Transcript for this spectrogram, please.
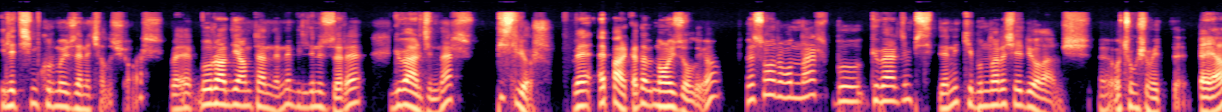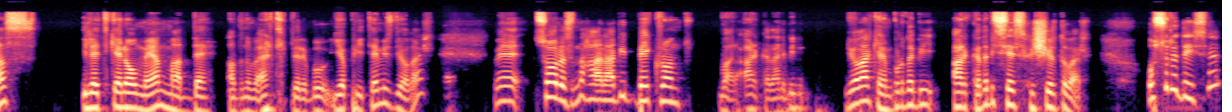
iletişim kurma üzerine çalışıyorlar. Ve bu radyo antenlerine bildiğiniz üzere güvercinler pisliyor. Ve hep arkada noise oluyor. Ve sonra onlar bu güvercin pisliklerini ki bunlara şey diyorlarmış. e, o çok hoşuma gitti. Beyaz, iletken olmayan madde adını verdikleri bu yapıyı temizliyorlar. Ve sonrasında hala bir background var arkada. Hani bir, diyorlar ki hani burada bir arkada bir ses hışırtı var. O sırada ise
